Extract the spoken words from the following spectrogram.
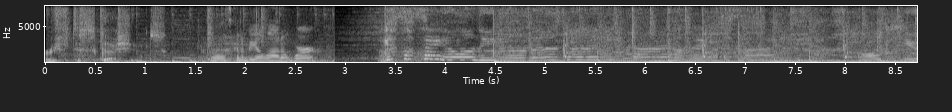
first discussions. Well, it's going to be a lot of work. Oh, cute.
